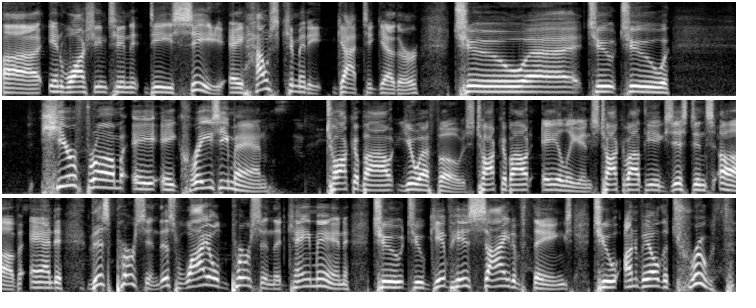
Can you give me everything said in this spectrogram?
uh, in Washington D.C. A House committee got together to uh, to to hear from a, a crazy man talk about UFOs, talk about aliens, talk about the existence of, and this person, this wild person that came in to to give his side of things, to unveil the truth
